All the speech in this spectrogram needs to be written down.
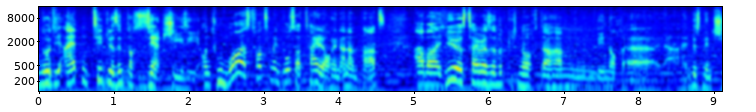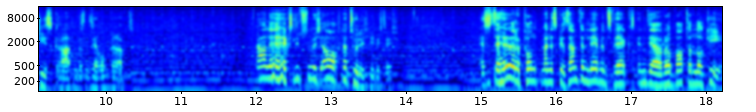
Nur die alten Titel sind noch sehr cheesy. Und Humor ist trotzdem ein großer Teil, auch in anderen Parts. Aber hier ist teilweise wirklich noch, da haben die noch, äh, ja, ein bisschen den Cheese-Grad ein bisschen sehr hoch gehabt. Alex, liebst du mich auch? Natürlich liebe ich dich. Es ist der höhere Punkt meines gesamten Lebenswerks in der Robotologie.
